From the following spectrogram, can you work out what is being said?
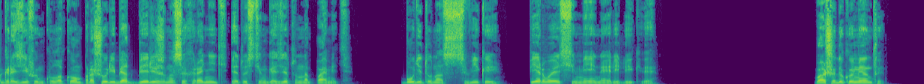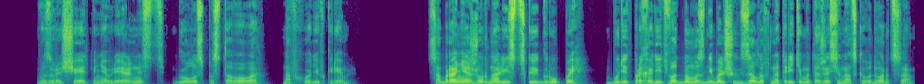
Погрозив им кулаком, прошу ребят бережно сохранить эту стенгазету на память. Будет у нас с Викой первая семейная реликвия. «Ваши документы», — возвращает меня в реальность голос постового на входе в Кремль. Собрание журналистской группы будет проходить в одном из небольших залов на третьем этаже Сенатского дворца.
